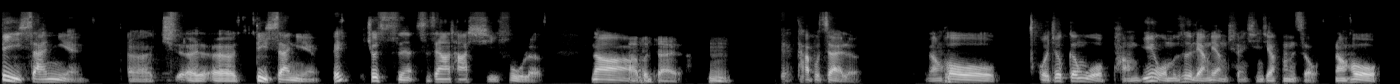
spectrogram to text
第三年，呃呃呃，第三年，哎，就只只剩下他媳妇了。那他不在了，嗯，他不在了。然后我就跟我旁，因为我们是两两全行这样走，然后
